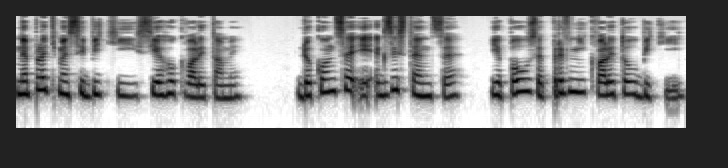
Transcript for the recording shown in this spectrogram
Nepleťme si bytí s jeho kvalitami. Dokonce i existence je pouze první kvalitou bytí.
